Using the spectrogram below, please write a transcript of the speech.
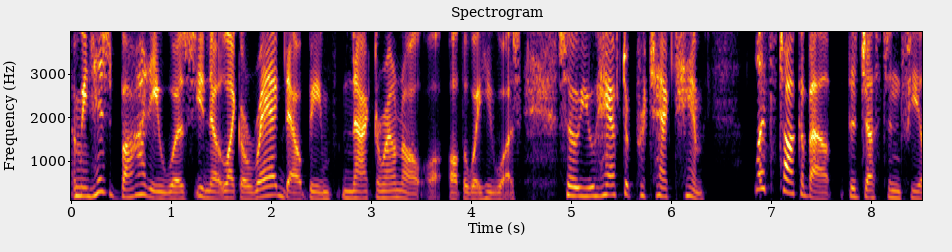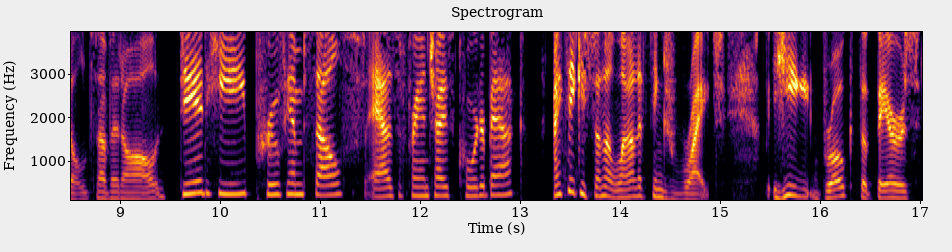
I mean, his body was you know like a rag doll being knocked around all, all the way he was. So you have to protect him. Let's talk about the Justin Fields of it all. Did he prove himself as a franchise quarterback? I think he's done a lot of things right. He broke the Bears'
